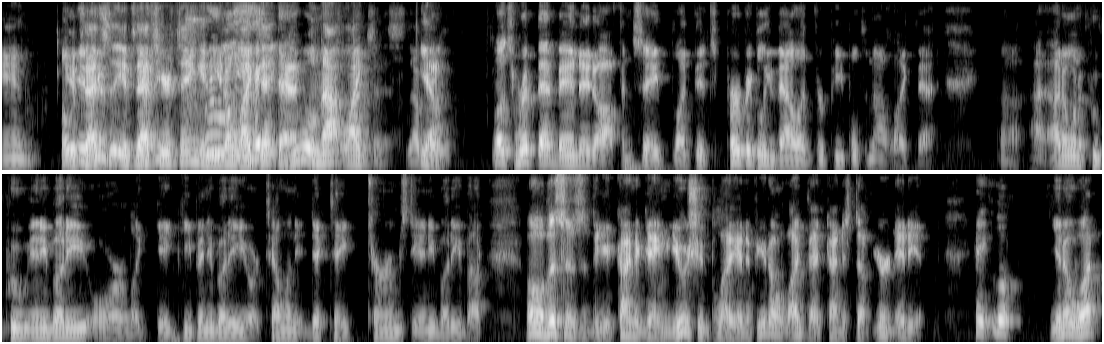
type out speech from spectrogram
and Oh, if, if that's if that's you your thing and you don't like that, that- you will not like this. Okay? Yeah. Let's rip that band-aid off and say like it's perfectly valid for people to not like that. Uh, I, I don't want to poo-poo anybody or like gatekeep anybody or tell any dictate terms to anybody about, oh, this is the kind of game you should play, and if you don't like that kind of stuff, you're an idiot. Hey, look, you know what?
